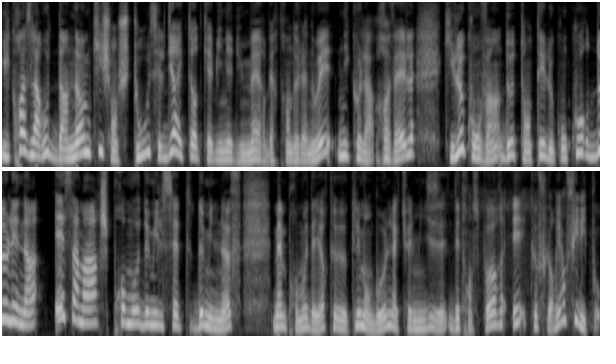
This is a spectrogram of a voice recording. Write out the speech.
il croise la route d'un homme qui change tout. C'est le directeur de cabinet du maire Bertrand Delanoë, Nicolas Revel, qui le convainc de tenter le concours de l'ENA et ça marche. Promo 2007-2009. Même promo d'ailleurs que Clément Beaune, l'actuel ministre des Transports, et que Florian Philippot.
